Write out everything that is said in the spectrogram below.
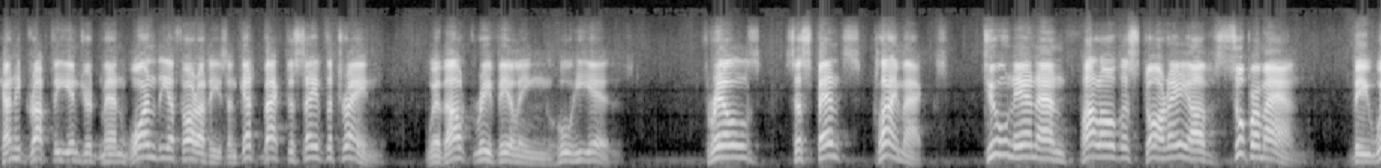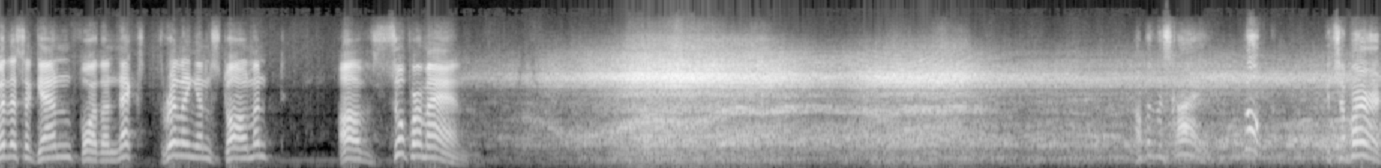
Can he drop the injured men, warn the authorities, and get back to save the train without revealing who he is? Thrills, suspense, climax. Tune in and follow the story of Superman. Be with us again for the next thrilling installment of Superman. Up in the sky. Look! It's a bird.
